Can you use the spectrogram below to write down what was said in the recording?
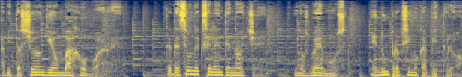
habitación-warren. Te deseo una excelente noche y nos vemos en un próximo capítulo.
